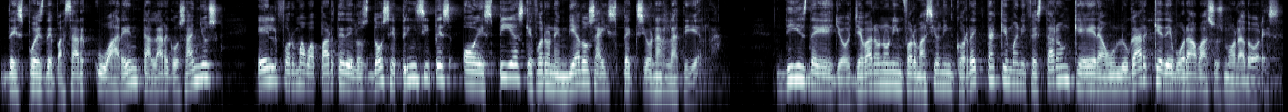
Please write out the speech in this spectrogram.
después de pasar 40 largos años, él formaba parte de los doce príncipes o espías que fueron enviados a inspeccionar la tierra. Diez de ellos llevaron una información incorrecta que manifestaron que era un lugar que devoraba a sus moradores.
